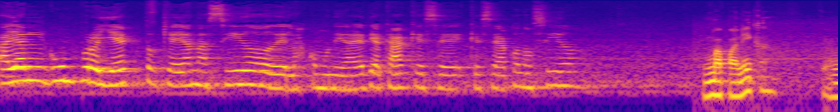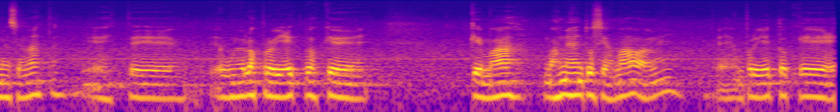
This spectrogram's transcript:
¿Hay algún proyecto que haya nacido de las comunidades de acá que se, que se ha conocido? Mapanica, que mencionaste, este, es uno de los proyectos que, que más, más me ha entusiasmado a mí. Es un proyecto que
